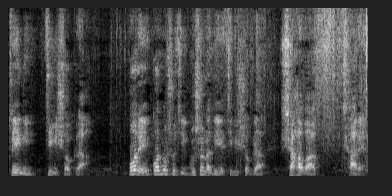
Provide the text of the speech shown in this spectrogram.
ট্রেনি চিকিৎসকরা। পরে কর্মসূচি ঘোষণা দিয়ে চিকিৎসকরা শাহবাগ ছাড়েন।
